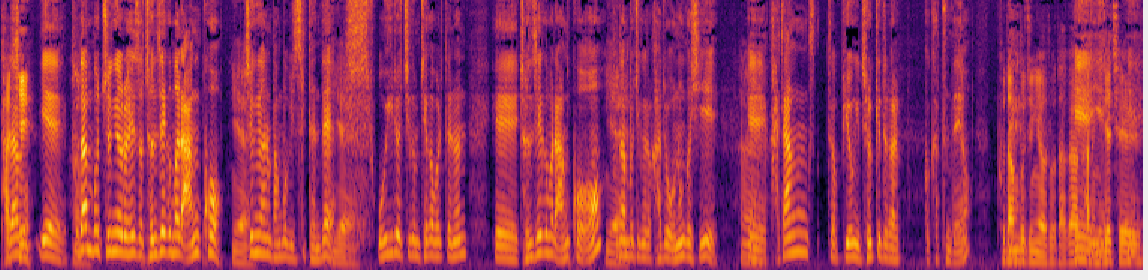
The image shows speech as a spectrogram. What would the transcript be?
다시 예 부담부 어. 증여로 해서 전세금을 안고 예. 증여하는 방법이 있을 텐데 예. 오히려 지금 제가 볼 때는 예 전세금을 안고 예. 부담부 증여로 가져오는 것이 예, 예 가장 저 비용이 적게 들어갈 것 같은데요. 부담부 네. 증여로다가 예. 가는 게 제일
